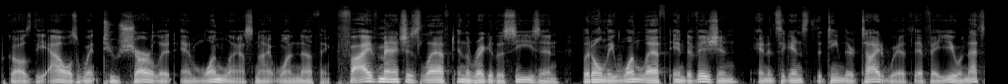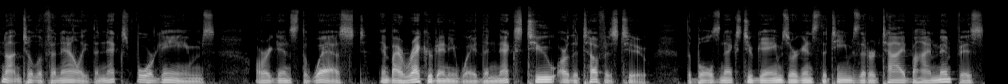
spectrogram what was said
because the Owls went to Charlotte and won last night, 1 nothing. Five matches left in the regular season, but only one left in division, and it's against the team they're tied with, FAU, and that's not until the finale. The next four games are against the West, and by record anyway, the next two are the toughest two. The Bulls' next two games are against the teams that are tied behind Memphis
